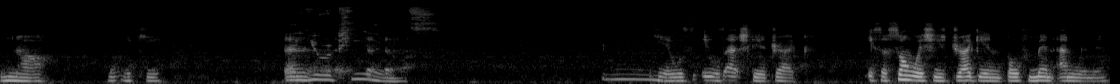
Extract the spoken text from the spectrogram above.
No, not Nikki. And Uh, Europeans. Mm. Yeah, it was it was actually a drag. It's a song where she's dragging both men and women.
